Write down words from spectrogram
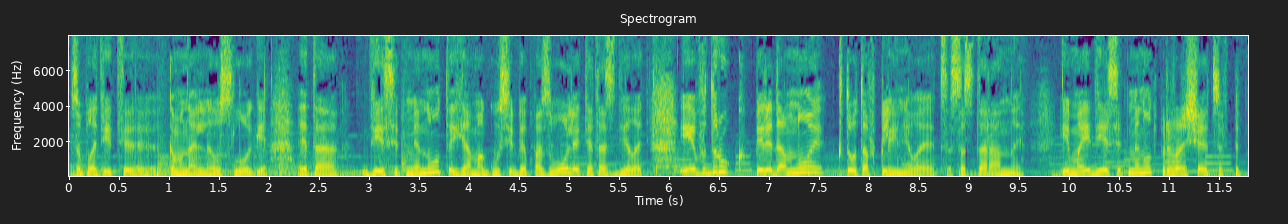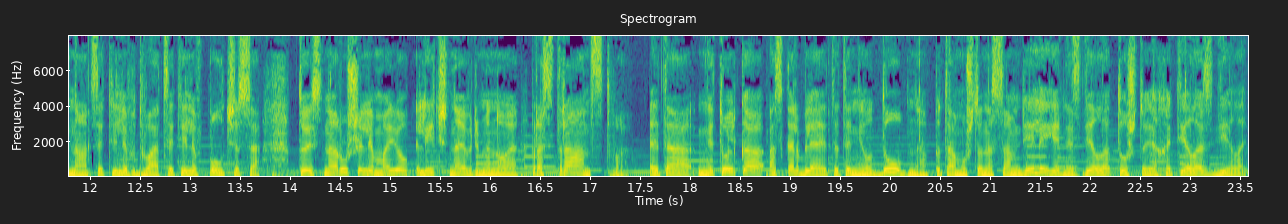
заплатить э, коммунальные услуги, это 10 минут, и я могу себе позволить это сделать. И вдруг передо мной кто-то вклинивается со стороны, и мои 10 минут превращаются в 15 или в 20 или в полчаса. То есть нарушили мое личное временное пространство. Это не только оскорбляет, это неудобно, потому что на самом деле я не сделала то, что я хотела сделать.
